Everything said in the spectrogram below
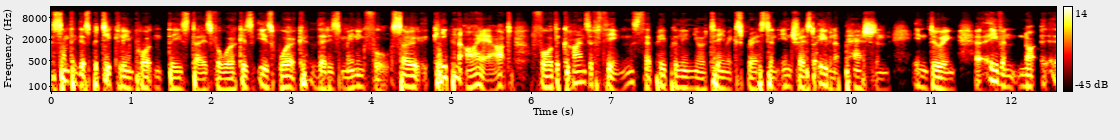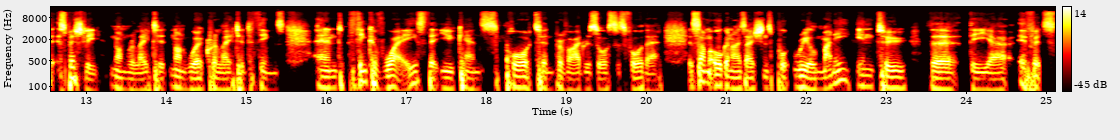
something that's particularly important these days for workers is work that is meaningful. So keep an eye out for the kinds of things that people in your team expressed an interest or even a passion in doing, uh, even not, especially non-related, non-work related things, and think of ways that you can support and provide resources for that. Some organizations put real money into the the uh, efforts,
